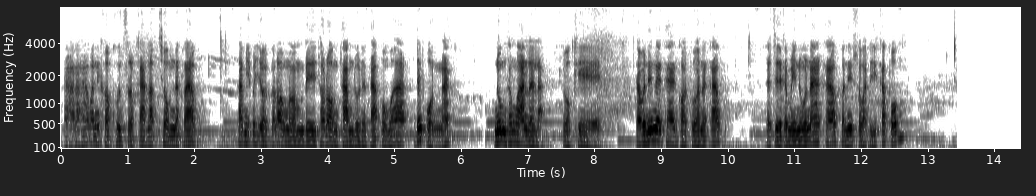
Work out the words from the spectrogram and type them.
เอาละฮะวันนี้ขอบคุณสำหรับการรับชมนะครับ ถ้ามีประโยชน์ก็ลองนำไปทดลองทำดูนะครับ ผมว่าได้ผลนะ นุ่มทั้งวันเลยล่ะ โอเค แต่วันนี้นายแทนขอตัวนะครับแต่เจอกันเมนูหน้าครับ วันนี้สวัสดีครับผม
